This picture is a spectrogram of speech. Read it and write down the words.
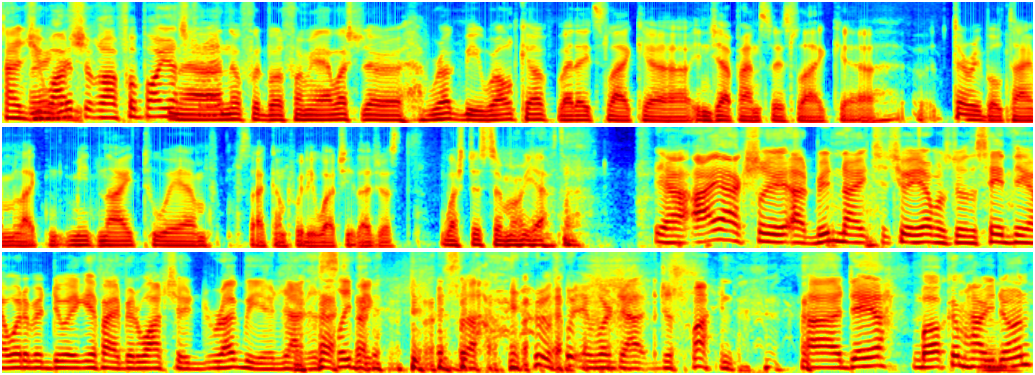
Uh, did you watch good. a lot of football yesterday? No, no football for me. I watched the Rugby World Cup, but it's like uh, in Japan, so it's like uh, terrible time, like midnight, 2 a.m. So I can't really watch it. I just watched the summary after. Yeah, I actually at midnight to 2 a.m. was doing the same thing I would have been doing if I had been watching rugby and not just sleeping. so it worked out just fine. Uh, Deiya, welcome. How are you doing?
